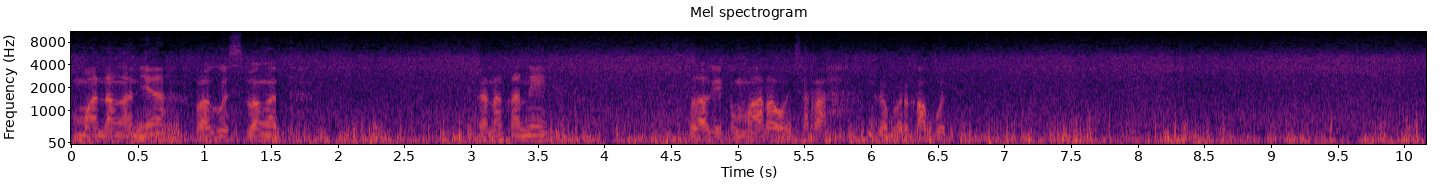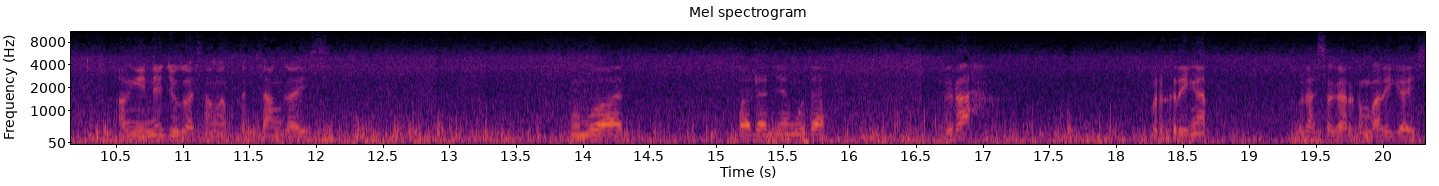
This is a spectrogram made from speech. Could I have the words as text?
Pemandangannya bagus banget. Karena kan nih lagi kemarau cerah, nggak berkabut. Anginnya juga sangat kencang guys. Membuat badan yang udah gerah berkeringat. Udah segar kembali guys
